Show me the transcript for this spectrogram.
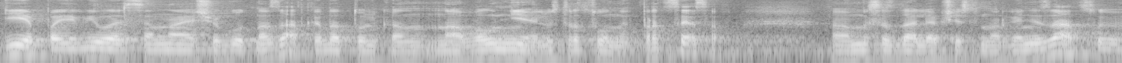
Идея появилась она еще год назад, когда только на волне иллюстрационных процессов э, мы создали общественную организацию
